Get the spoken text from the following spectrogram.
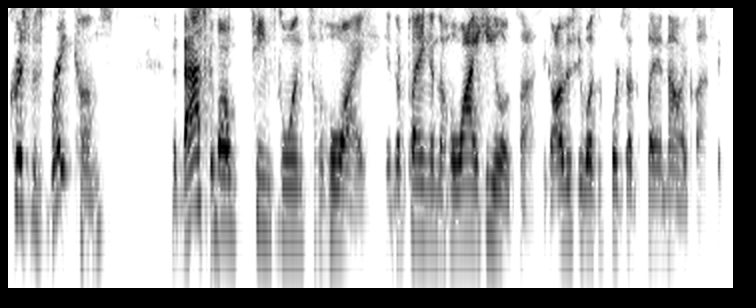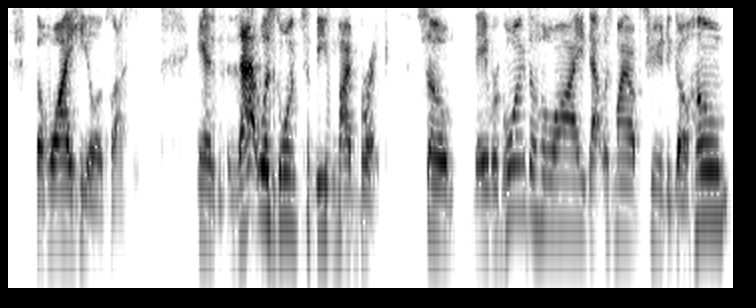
Christmas break comes. The basketball team's going to Hawaii. They're playing in the Hawaii Hilo Classic. Obviously, wasn't fortunate to play in Maui Classic, the Hawaii Hilo Classic, and that was going to be my break. So they were going to Hawaii. That was my opportunity to go home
